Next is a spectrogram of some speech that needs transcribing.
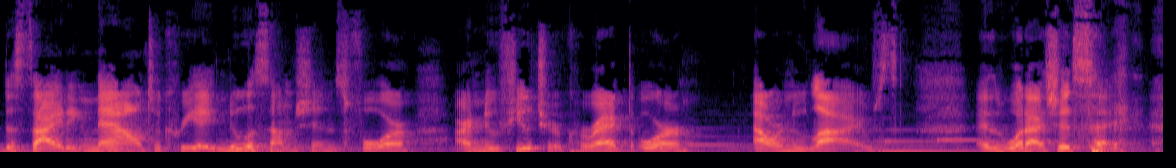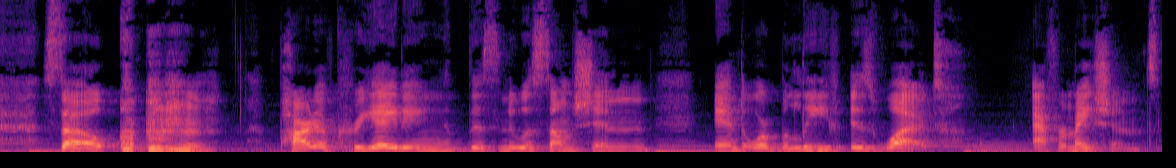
deciding now to create new assumptions for our new future, correct? Or our new lives, is what I should say. So, part of creating this new assumption and or belief is what? Affirmations.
